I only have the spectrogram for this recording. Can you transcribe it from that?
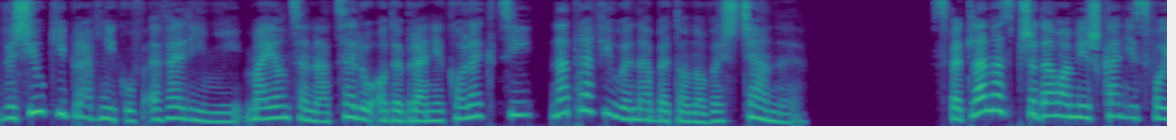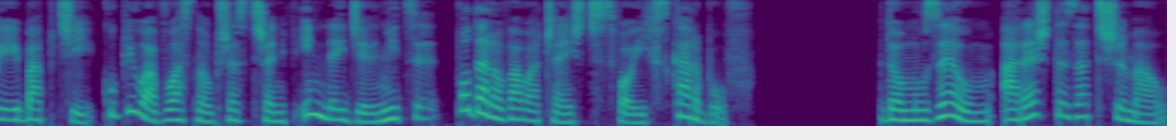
Wysiłki prawników Ewelini, mające na celu odebranie kolekcji, natrafiły na betonowe ściany. Svetlana sprzedała mieszkanie swojej babci, kupiła własną przestrzeń w innej dzielnicy, podarowała część swoich skarbów. Do muzeum, a resztę zatrzymał.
